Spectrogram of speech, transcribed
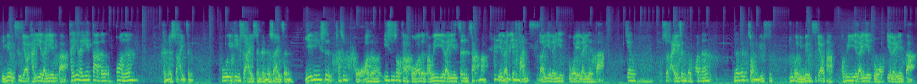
你没有治疗它越来越大，它越来越大的话呢，可能是癌症，不一定是癌症，可能是癌症。原因是它是活的，意思说它活的，它会越来越增长嘛，越来越繁殖啊，越来越多，越来越大。这样是癌症的话呢，那个肿瘤是，如果你没有治疗它，它会越来越多，越来越大，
